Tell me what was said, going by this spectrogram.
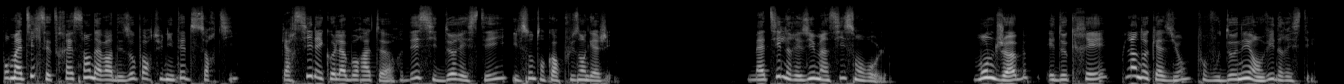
Pour Mathilde, c'est très sain d'avoir des opportunités de sortie, car si les collaborateurs décident de rester, ils sont encore plus engagés. Mathilde résume ainsi son rôle. Mon job est de créer plein d'occasions pour vous donner envie de rester.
